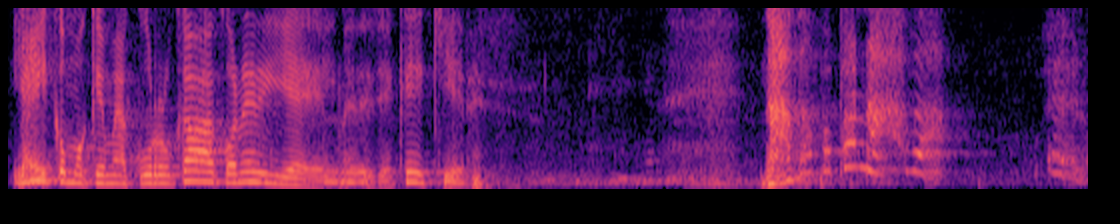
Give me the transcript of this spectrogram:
y ahí como que me acurrucaba con él y él me decía, ¿qué quieres? Nada, papá, nada. Bueno,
